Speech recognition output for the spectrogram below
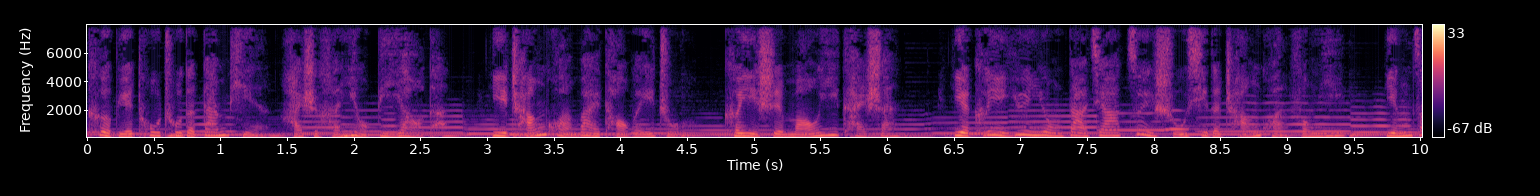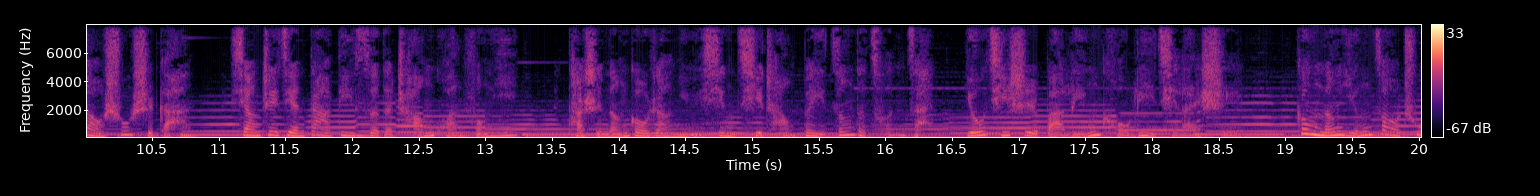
特别突出的单品还是很有必要的。以长款外套为主，可以是毛衣开衫，也可以运用大家最熟悉的长款风衣，营造舒适感。像这件大地色的长款风衣，它是能够让女性气场倍增的存在，尤其是把领口立起来时，更能营造出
